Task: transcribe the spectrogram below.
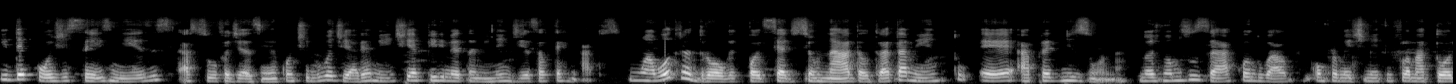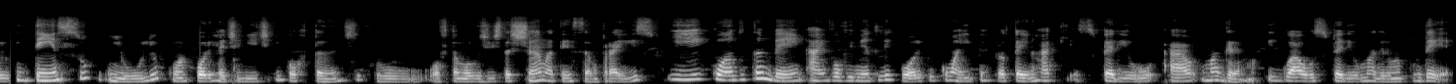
e depois de seis meses, a sulfadiazina continua diariamente e a pirimetamina em dias alternados. Outra droga que pode ser adicionada ao tratamento é a prednisona. Nós vamos usar quando há um comprometimento inflamatório intenso em olho, com a poliretinite importante. O oftalmologista chama atenção para isso. E quando também há envolvimento licórico com a hiperproteinorraquia superior a uma grama, igual ou superior a uma grama por dl.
